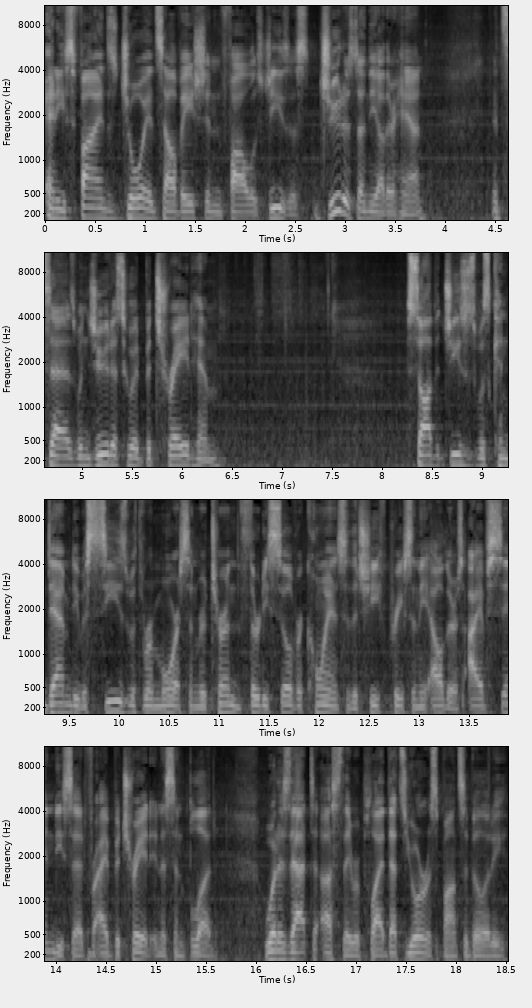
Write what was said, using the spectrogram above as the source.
and he finds joy and salvation and follows Jesus. Judas, on the other hand, it says when Judas, who had betrayed him, saw that Jesus was condemned, he was seized with remorse and returned the 30 silver coins to the chief priests and the elders. I have sinned, he said, for I have betrayed innocent blood. What is that to us? They replied. That's your responsibility.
